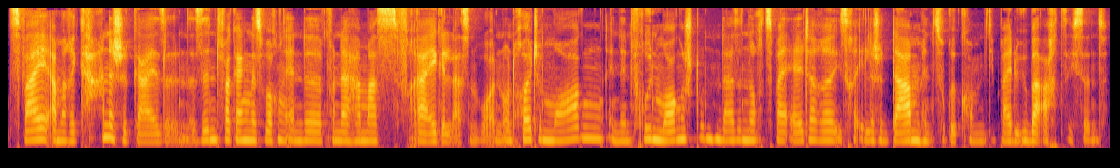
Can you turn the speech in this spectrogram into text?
Zwei amerikanische Geiseln sind vergangenes Wochenende von der Hamas freigelassen worden. Und heute Morgen, in den frühen Morgenstunden, da sind noch zwei ältere israelische Damen hinzugekommen, die beide über 80 sind.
